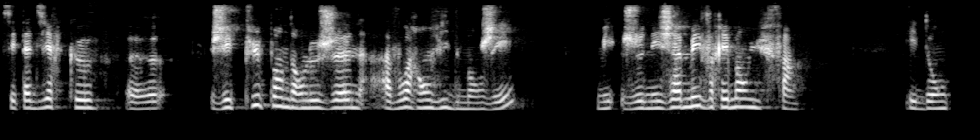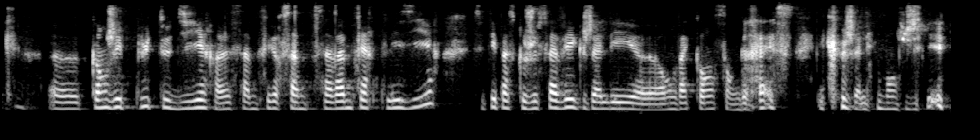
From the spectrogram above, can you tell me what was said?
C'est-à-dire que euh, j'ai pu pendant le jeûne avoir envie de manger, mais je n'ai jamais vraiment eu faim. Et donc, euh, quand j'ai pu te dire euh, ça, ça va me faire plaisir, c'était parce que je savais que j'allais en vacances en Grèce et que j'allais manger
